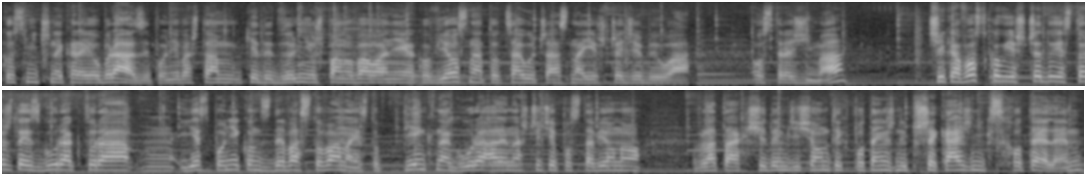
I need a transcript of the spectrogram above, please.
kosmiczne krajobrazy, ponieważ tam, kiedy w Dolinie już panowała niejako wiosna, to cały czas na Jeszczedzie była ostra zima. Ciekawostką Jeszczedu jest to, że to jest góra, która mm, jest poniekąd zdewastowana. Jest to piękna góra, ale na szczycie postawiono w latach 70. potężny przekaźnik z hotelem,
